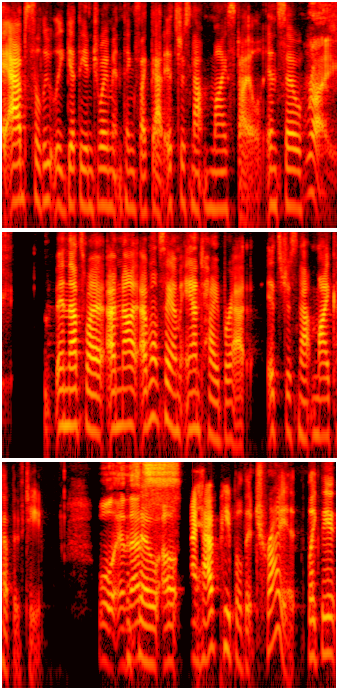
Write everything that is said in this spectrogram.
I absolutely get the enjoyment and things like that. It's just not my style. And so, right. and that's why I'm not, I won't say I'm anti brat. It's just not my cup of tea. Well, and that's so I'll, I have people that try it. Like they,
